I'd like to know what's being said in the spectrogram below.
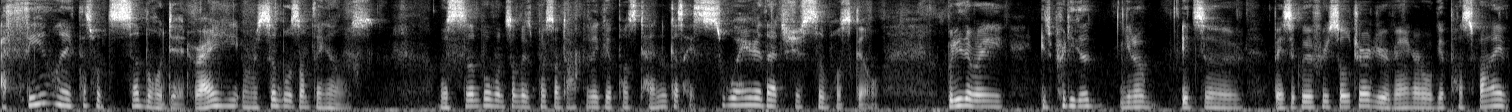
I feel like that's what Sybil did, right? Or was Sybil something else? Was simple when something's placed on top of it get plus 10? Because I swear that's just simple skill. But either way, it's pretty good. You know, it's a basically a free soul charge. Your Vanguard will get plus 5.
